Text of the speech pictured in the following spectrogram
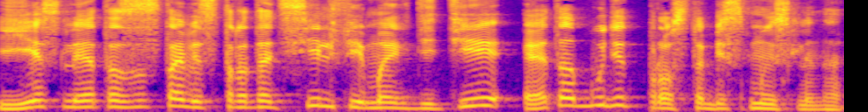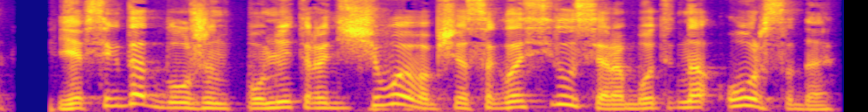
Если это заставит страдать Сильфи и моих детей, это будет просто бессмысленно. Я всегда должен помнить, ради чего я вообще согласился работать на Орсада.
